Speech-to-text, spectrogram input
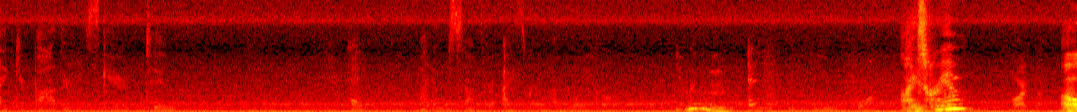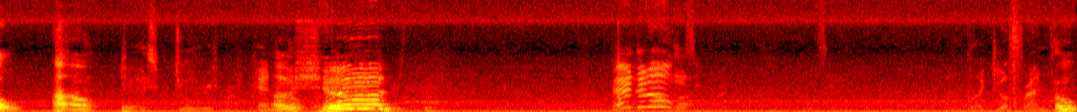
think your father was scared too. Hey, why don't we stop for ice cream on the way home? You can Hmm. do anything you want. Ice cream? Oh, uh oh. Yes, jewelry. Hand it Oh over. shit! Hand it over! Easy, Collect your friend. Ooh.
